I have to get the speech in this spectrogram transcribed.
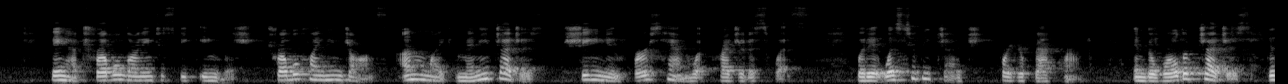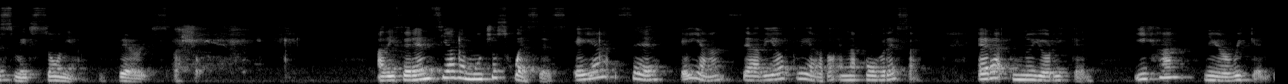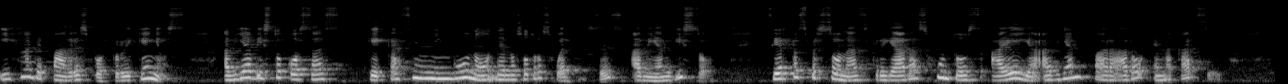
They had trouble learning to speak English, trouble finding jobs. Unlike many judges, she knew firsthand what prejudice was, but it was to be judged for your background. In the world of judges, this made Sonia very special. A diferencia de muchos jueces, ella se, ella se había criado en la pobreza. Era Yorker, hija hija de padres puertorriqueños. Había visto cosas que casi ninguno de los otros jueces habían visto. Ciertas personas criadas juntos a ella habían parado en la cárcel.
